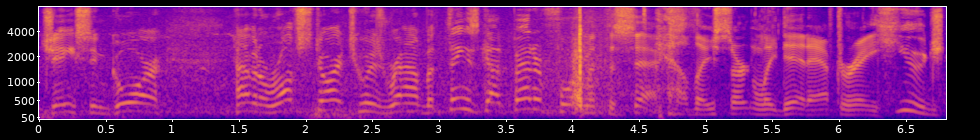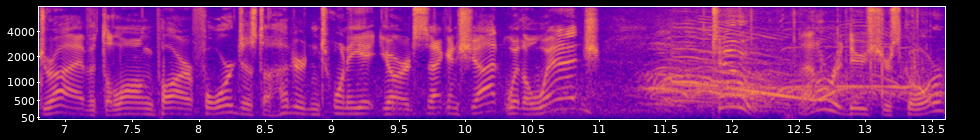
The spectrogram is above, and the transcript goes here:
Jason Gore having a rough start to his round, but things got better for him at the set. Yeah, they certainly did. After a huge drive at the long par four, just 128 yard second shot with a wedge. Two. That'll reduce your score.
